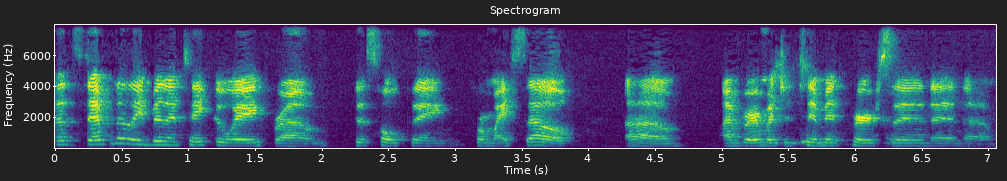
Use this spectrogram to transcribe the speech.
that's definitely been a takeaway from this whole thing for myself. Um, I'm very much a timid person, and um,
